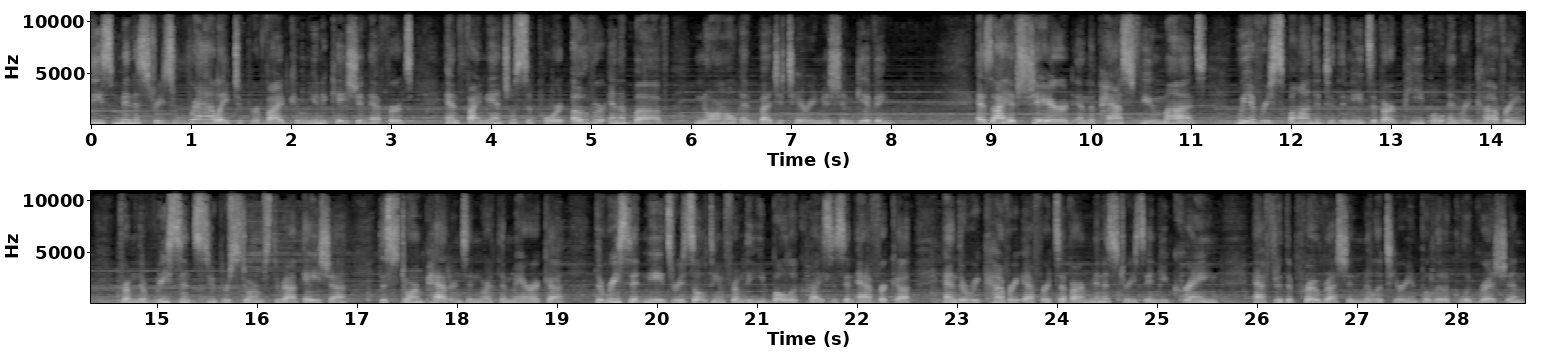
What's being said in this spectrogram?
these ministries rally to provide communication efforts and financial support over and above normal and budgetary mission giving. As I have shared in the past few months, we have responded to the needs of our people in recovering from the recent superstorms throughout Asia the storm patterns in North America, the recent needs resulting from the Ebola crisis in Africa, and the recovery efforts of our ministries in Ukraine after the pro Russian military and political aggression.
